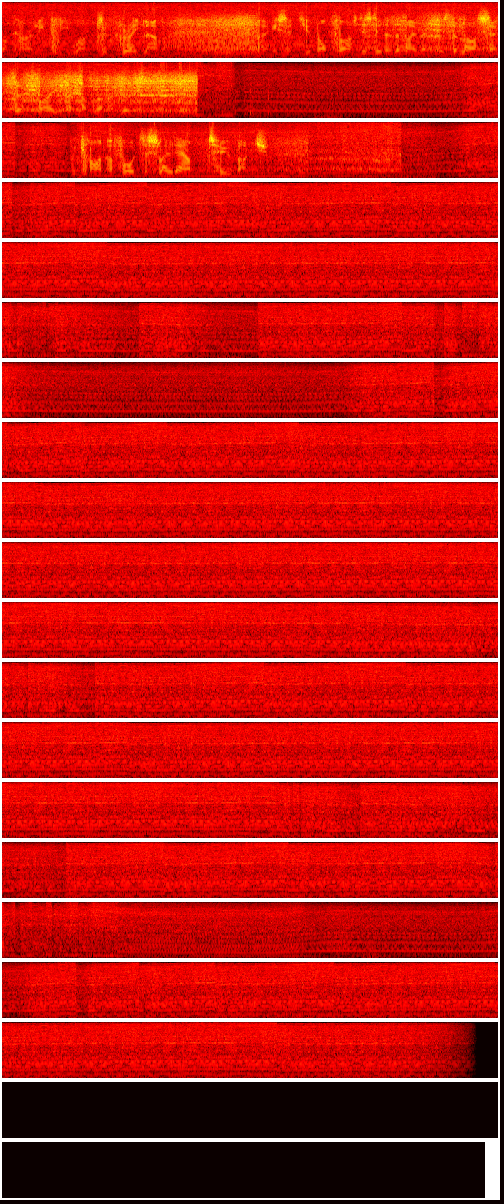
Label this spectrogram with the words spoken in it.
are currently P1 to great lap. Only sector you're not fastest in at the moment is the last sector by a couple of hundredths. We can't afford to slow down too much.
